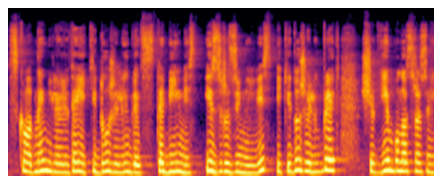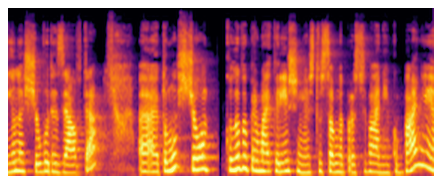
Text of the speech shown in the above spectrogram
складним для людей, які дуже люблять стабільність і зрозумілість, які дуже люблять, щоб їм було зрозуміло, що буде завтра. Е, Тому що коли ви приймаєте рішення стосовно просування компанії,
